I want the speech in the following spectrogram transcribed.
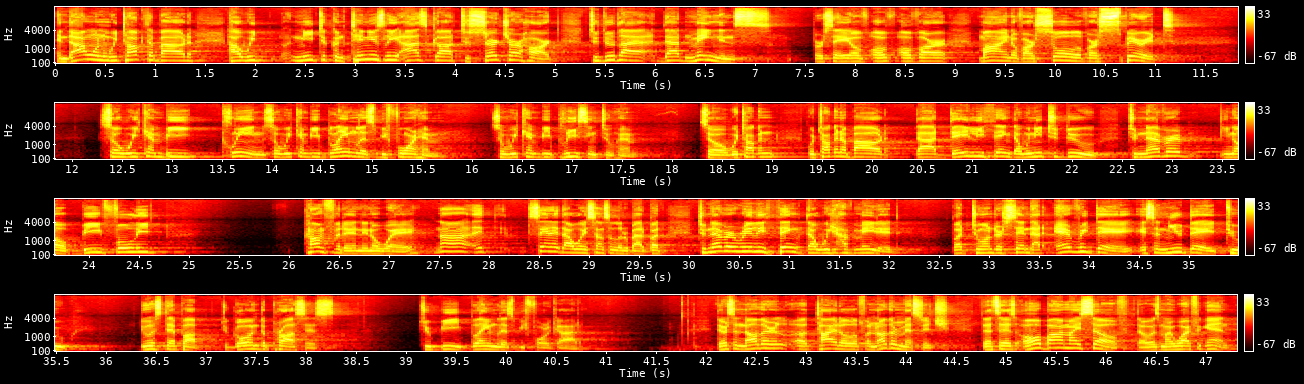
In that one, we talked about how we need to continuously ask God to search our heart, to do that, that maintenance, per se, of, of, of our mind, of our soul, of our spirit, so we can be clean, so we can be blameless before Him, so we can be pleasing to Him. So we're talking, we're talking about that daily thing that we need to do to never, you know, be fully confident in a way. Nah, it, saying it that way sounds a little bad, but to never really think that we have made it, but to understand that every day is a new day to do a step up, to go in the process, to be blameless before God. There's another uh, title of another message that says, All by myself. That was my wife again.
